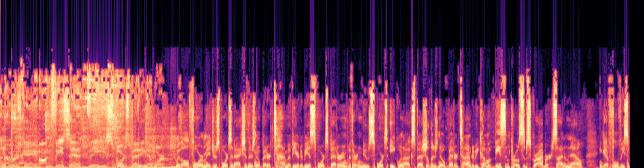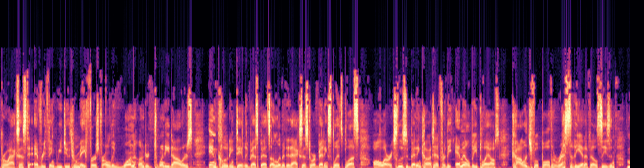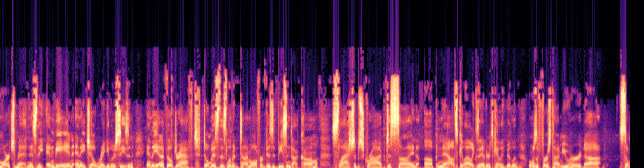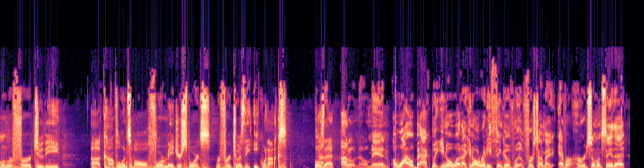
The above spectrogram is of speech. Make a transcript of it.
A numbers game on VSIN, the Sports Betting Network. With all four major sports in action, there's no better time of year to be a sports better. And with our new Sports Equinox special, there's no better time to become a VSiN Pro subscriber. Sign them now and get a full VSiN Pro access to everything we do through May 1st for only $120, including daily best bets, unlimited access to our betting splits, plus all our exclusive betting content for the MLB playoffs, college football, the rest of the NFL season, March Madness, the NBA and NHL regular season, and the NFL draft. Don't miss this limited time offer. Visit VSiN.com slash subscribe to sign up now. It's Gill Alexander. It's Kelley Bydlon. When was the first time you heard uh, someone refer to the uh, confluence of all four major sports referred to as the equinox? What was that? I don't know, man. A while back, but you know what? I can already think of the first time I ever heard someone say that.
